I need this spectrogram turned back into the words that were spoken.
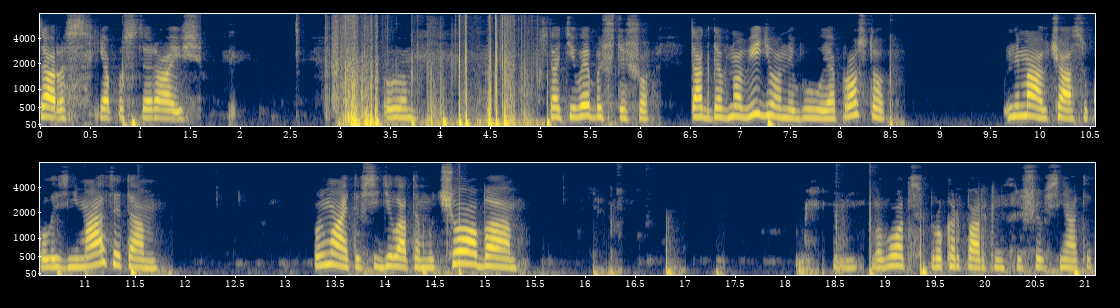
зараз я постараюсь. Ем, Кстати, вибачте, що так давно відео не було. Я просто не мав часу, коли знімати там. Поймаєте, всі діла там учоба. Вот, про карпаркінг рішив зняти.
